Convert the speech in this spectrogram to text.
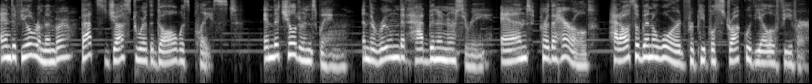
And if you'll remember, that's just where the doll was placed in the children's wing, in the room that had been a nursery, and, per the Herald, had also been a ward for people struck with yellow fever.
